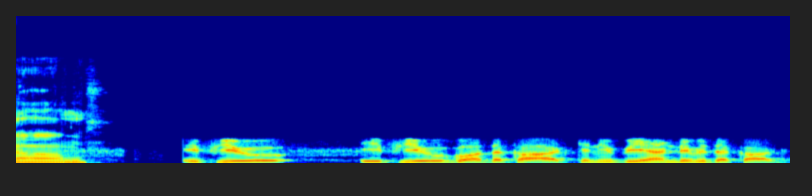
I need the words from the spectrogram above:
Um, if you if you got the card, can you be handy with the card?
